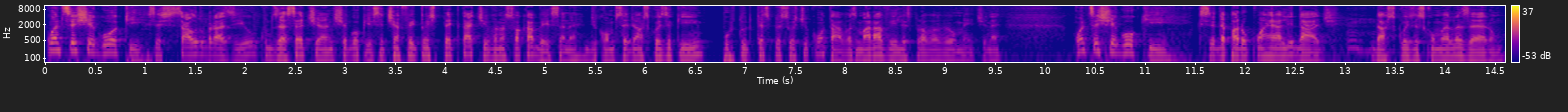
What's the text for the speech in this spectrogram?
Quando você chegou aqui, você saiu do Brasil com 17 anos, chegou aqui, você tinha feito uma expectativa na sua cabeça, né? De como seriam as coisas aqui, por tudo que as pessoas te contavam, as maravilhas, provavelmente, né? Quando você chegou aqui, que você deparou com a realidade das coisas como elas eram,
